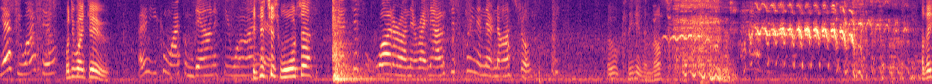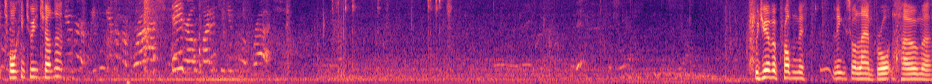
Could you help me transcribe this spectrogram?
Yeah, if you want to. What do I do? I don't. You can wipe them down if you want. Is this or- just water? Yeah, it's just water on there right now. I was just cleaning their nostrils. Oh, cleaning the nostrils. Are they talking to each other? We can give them a brush. Hey, girls, why don't you give them a brush? Would you have a problem if Lynx or Lamb brought home a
